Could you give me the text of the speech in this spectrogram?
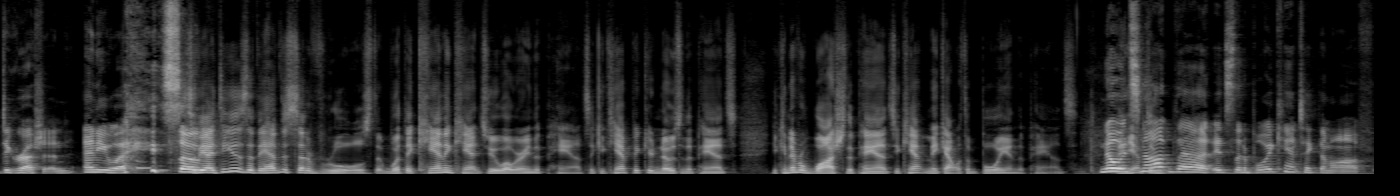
digression. Anyway, so, So the idea is that they have this set of rules that what they can and can't do while wearing the pants. Like you can't pick your nose in the pants. You can never wash the pants. You can't make out with a boy in the pants. no, And it's have to- not that. It's that a boy can't take them off,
